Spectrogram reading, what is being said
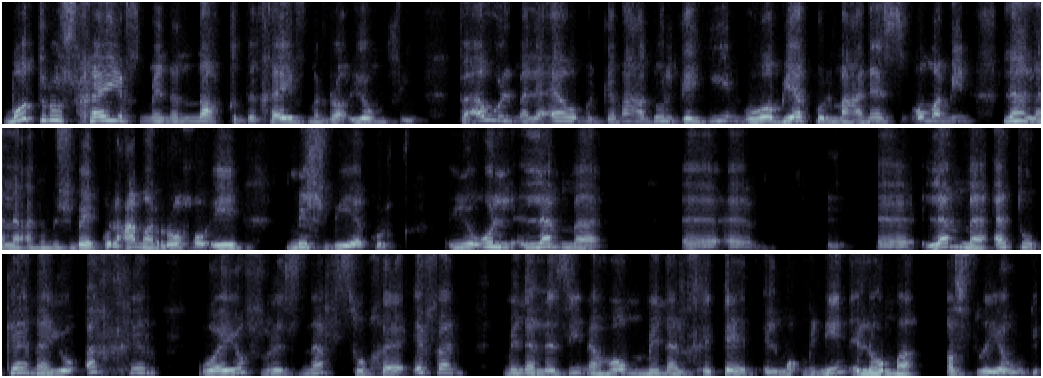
بطرس خايف من النقد خايف من رأيهم فيه. فأول ما لقاهم الجماعة دول جايين وهو بياكل مع ناس أممين لا لا لا أنا مش باكل. عمل روحه إيه؟ مش بياكل. يقول لما آآ آآ لما أتوا كان يؤخر ويفرز نفسه خائفا من الذين هم من الختان المؤمنين اللي هم أصل يهودي.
